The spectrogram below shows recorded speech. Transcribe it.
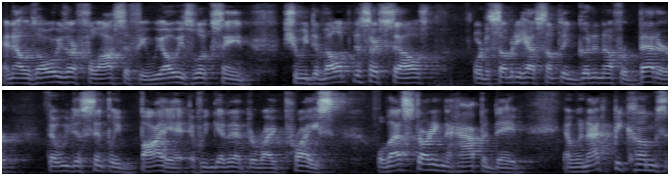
and that was always our philosophy. We always look saying, should we develop this ourselves, or does somebody have something good enough or better that we just simply buy it if we can get it at the right price? Well, that's starting to happen, Dave. And when that becomes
